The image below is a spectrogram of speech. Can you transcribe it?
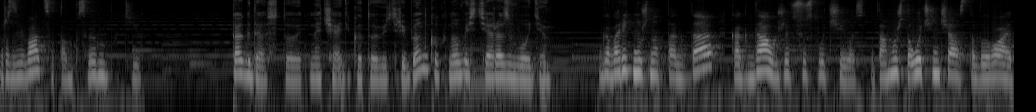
развиваться там по своему пути. Когда стоит начать готовить ребенка к новости о разводе? Говорить нужно тогда, когда уже все случилось. Потому что очень часто бывает,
